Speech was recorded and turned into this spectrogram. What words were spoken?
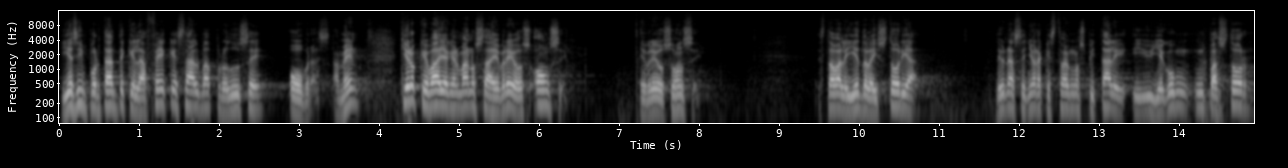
y es importante que la fe que salva produce obras. Amén. Quiero que vayan, hermanos, a Hebreos 11. Hebreos 11. Estaba leyendo la historia de una señora que estaba en un hospital y, llegó un, pastor,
